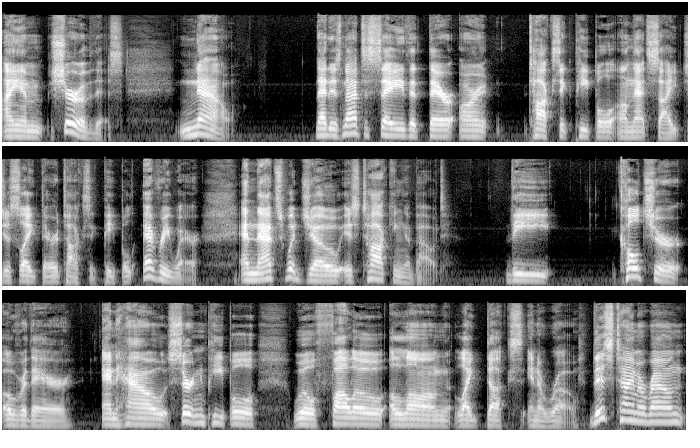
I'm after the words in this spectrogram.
I am sure of this. Now, that is not to say that there aren't toxic people on that site, just like there are toxic people everywhere. And that's what Joe is talking about. The culture over there and how certain people will follow along like ducks in a row. This time around,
